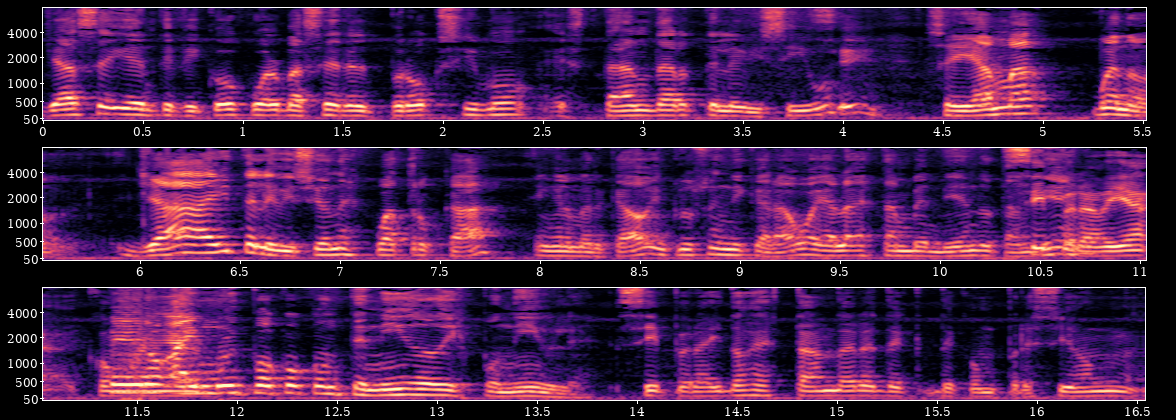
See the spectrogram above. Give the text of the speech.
ya se identificó cuál va a ser el próximo estándar televisivo. Sí. Se llama, bueno, ya hay televisiones 4K en el mercado, incluso en Nicaragua ya las están vendiendo también. Sí, pero había... como Pero hay el- muy poco contenido disponible. Sí, pero hay dos estándares de, de compresión,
